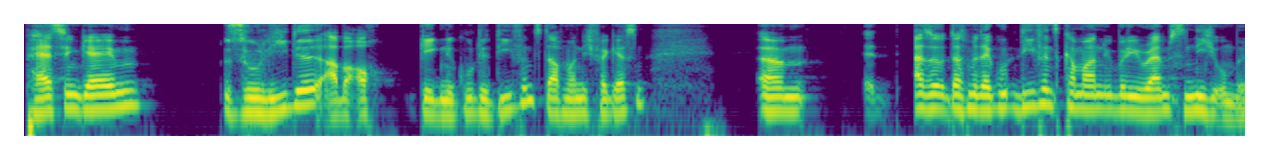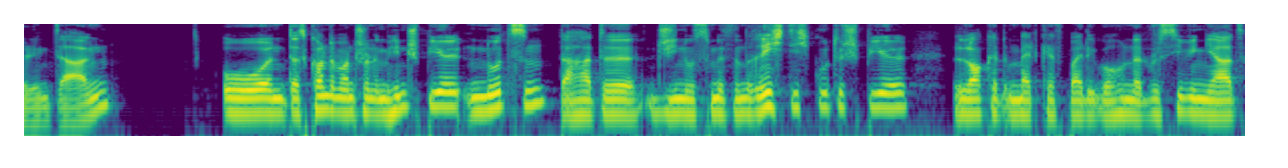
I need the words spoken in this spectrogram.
Passing Game solide, aber auch gegen eine gute Defense, darf man nicht vergessen. Ähm, also, das mit der guten Defense kann man über die Rams nicht unbedingt sagen. Und das konnte man schon im Hinspiel nutzen. Da hatte Geno Smith ein richtig gutes Spiel. Lockett und Metcalf beide über 100 Receiving Yards.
